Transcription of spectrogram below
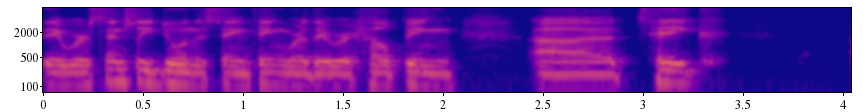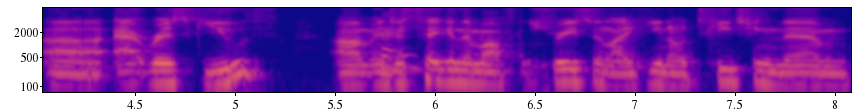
they were essentially doing the same thing where they were helping uh, take uh, at-risk youth um, and just taking them off the streets and like you know teaching them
